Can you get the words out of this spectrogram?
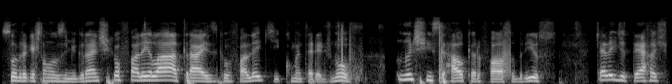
sobre a questão dos imigrantes que eu falei lá atrás, que eu falei que comentaria de novo. Antes de encerrar, eu quero falar sobre isso, que a lei de terras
